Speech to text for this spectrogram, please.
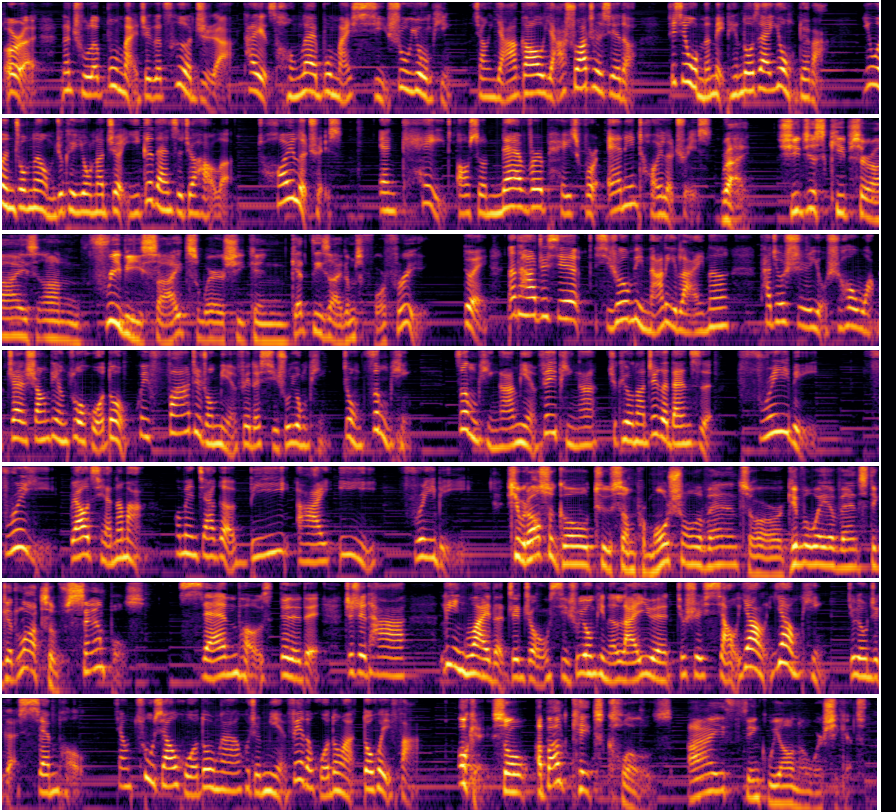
Alright，那除了不买这个厕纸啊，她也从来不买洗漱用品，像牙膏、牙刷这些的。这些我们每天都在用，对吧？英文中呢，我们就可以用到这一个单词就好了，toiletries。And Kate also never pays for any toiletries. Right. She just keeps her eyes on freebie sites where she can get these items for free. 对，那它这些洗漱用品哪里来呢？它就是有时候网站商店做活动会发这种免费的洗漱用品，这种赠品、赠品啊、免费品啊，就可以用到这个单词 freebie，free 不要钱的嘛，后面加个 b i e，freebie。 She would also go to some promotional events or giveaway events to get lots of samples. samples，对对对，这是它 另外的这种洗漱用品的来源，就是小样样品，就用这个 sample。像促销活动啊，或者免费的活动啊，都会发。Okay, so about Kate's clothes, I think we all know where she gets them.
